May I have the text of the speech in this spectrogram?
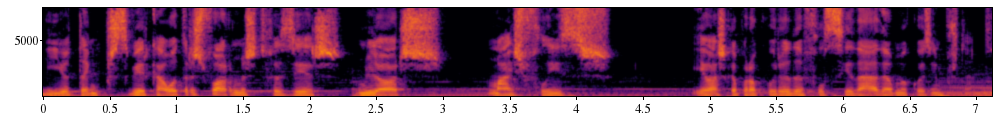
E eu tenho que perceber que há outras formas de fazer melhores, mais felizes. Eu acho que a procura da felicidade é uma coisa importante.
